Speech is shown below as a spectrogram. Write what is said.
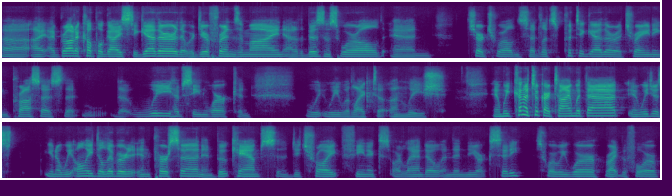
uh, I, I, brought a couple guys together that were dear friends of mine out of the business world and church world, and said, let's put together a training process that that we have seen work and we, we would like to unleash. And we kind of took our time with that, and we just you know, we only delivered in person in boot camps in Detroit, Phoenix, Orlando, and then New York City. That's where we were right before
